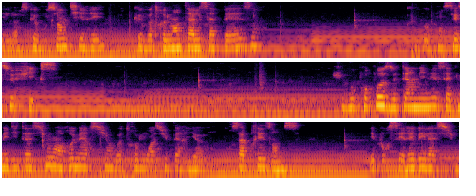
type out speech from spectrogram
Et lorsque vous sentirez que votre mental s'apaise, que vos pensées se fixent, Je vous propose de terminer cette méditation en remerciant votre moi supérieur pour sa présence et pour ses révélations.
